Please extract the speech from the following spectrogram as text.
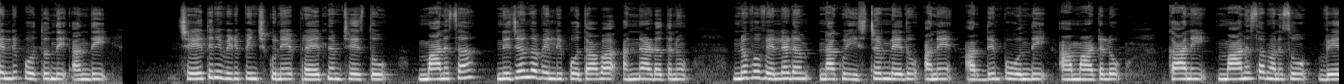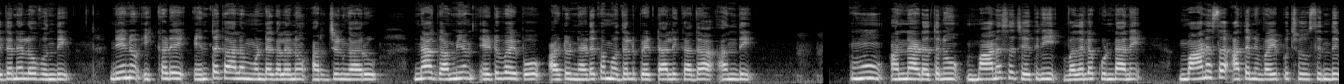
వెళ్ళిపోతుంది అంది. చేతిని విడిపించుకునే ప్రయత్నం చేస్తూ మానస నిజంగా వెళ్ళిపోతావా? అన్నాడతను. నువ్వు వెళ్ళడం నాకు ఇష్టం లేదు అనే అర్థింపు ఉంది ఆ మాటలో. కానీ మానస మనసు వేదనలో ఉంది. నేను ఇక్కడే ఎంతకాలం ఉండగలను అర్జున్ గారు? నా గమ్యం ఎటువైపు అటు నడక మొదలు పెట్టాలి కదా అంది. "ఊ" అన్నాడతను. మానస చేతిని వదలకుండానే మానస అతని వైపు చూసింది.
